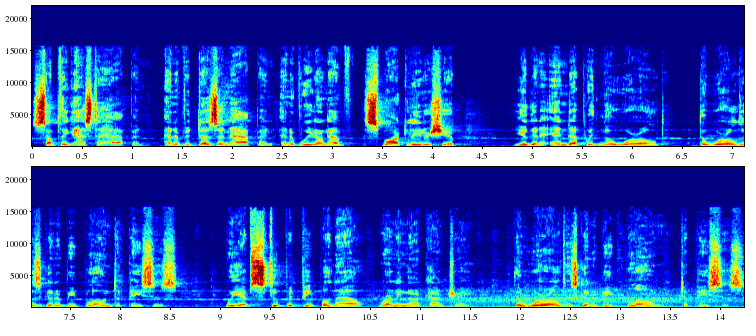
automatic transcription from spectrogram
Something has to happen. And if it doesn't happen, and if we don't have smart leadership, you're going to end up with no world. The world is going to be blown to pieces. We have stupid people now running our country. The world is going to be blown to pieces.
